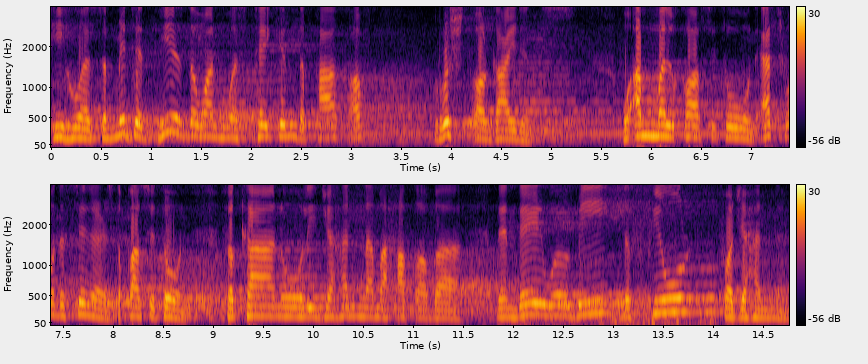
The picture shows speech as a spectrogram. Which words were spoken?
he who has submitted, he is the one who has taken the path of rushd or guidance. وأما القاسطون As for the sinners, the قاسطون فكانوا لجهنم حطبا Then they will be the fuel for Jahannam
